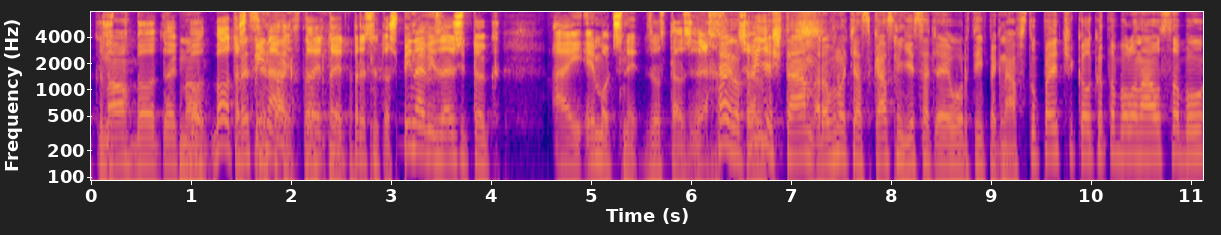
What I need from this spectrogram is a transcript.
akože No, bolo, tak, no, bolo, bolo to špinavé. tak, to, je, to je presne to. Špinavý zážitok aj emočne zostal. Že, ach, Hej, no čau. prídeš tam, rovno ťa skasní 10 eur týpek na vstupe, či koľko to bolo na osobu,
